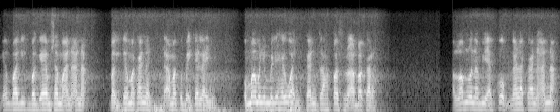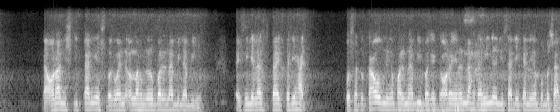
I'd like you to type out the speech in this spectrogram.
dengan bagi kebahagiaan bersama anak-anak, bagikan makanan dan amal kebaikan lainnya. Umar menyembelih haiwan kerana telah hafal surah Al-Baqarah. Allah menurut Nabi Yaakob mengalahkan anak-anak dan orang di sekitarnya sebagaimana Allah menurut para Nabi-Nabinya. Dari sini jelas terlihat bahawa satu kaum dengan para Nabi bagaikan orang yang rendah dan hina disandingkan dengan pembesar.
